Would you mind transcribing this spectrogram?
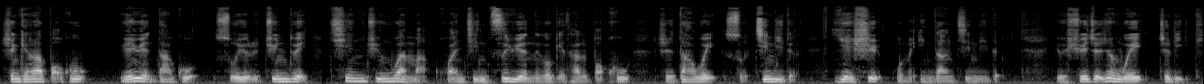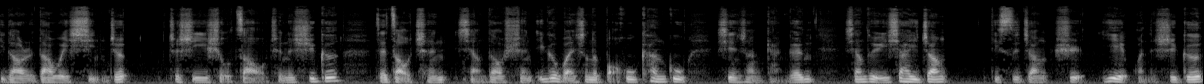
神给他的保护。远远大过所有的军队，千军万马、环境资源能够给他的保护，这是大卫所经历的，也是我们应当经历的。有学者认为，这里提到了大卫醒着，这是一首早晨的诗歌，在早晨想到神一个晚上的保护看顾，献上感恩。相对于下一章第四章是夜晚的诗歌，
